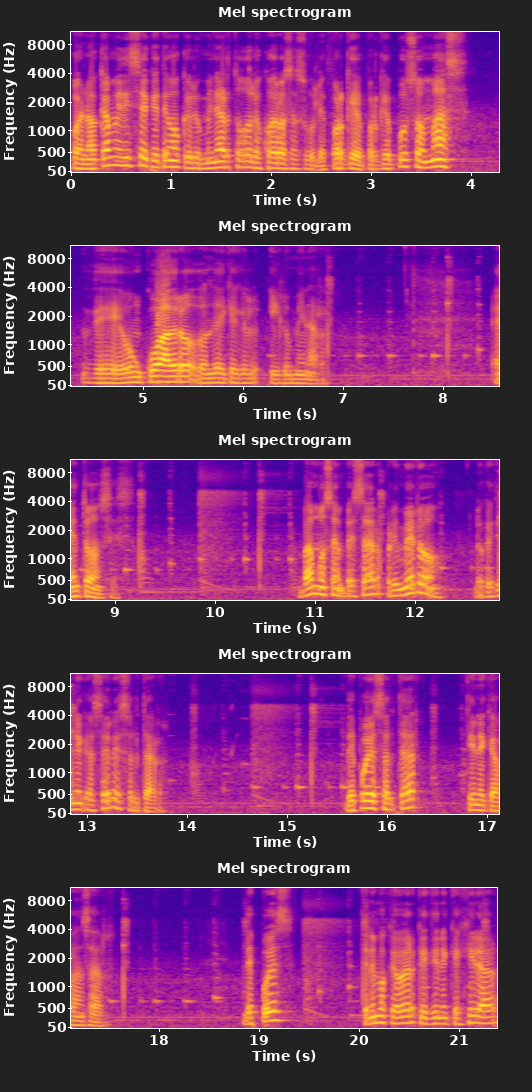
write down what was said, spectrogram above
Bueno, acá me dice que tengo que iluminar todos los cuadros azules. ¿Por qué? Porque puso más de un cuadro donde hay que iluminar. Entonces, vamos a empezar. Primero, lo que tiene que hacer es saltar. Después de saltar, tiene que avanzar. Después, tenemos que ver que tiene que girar.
